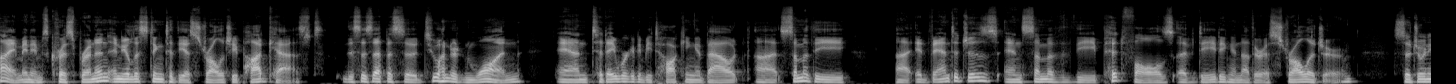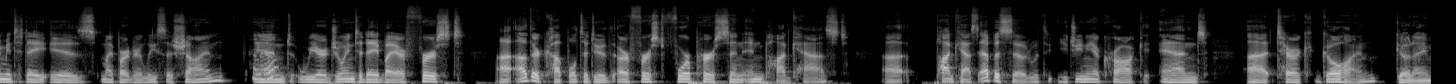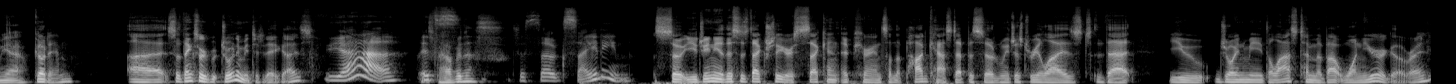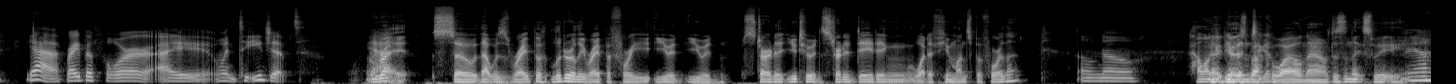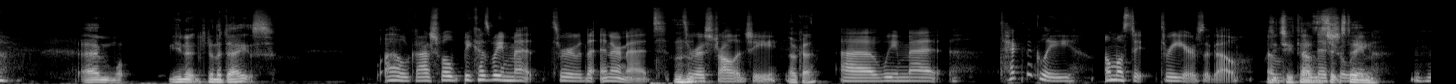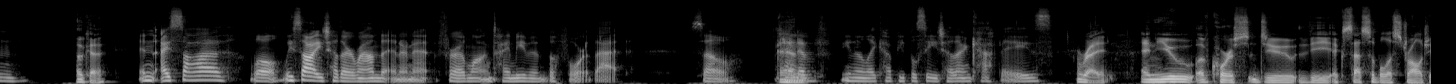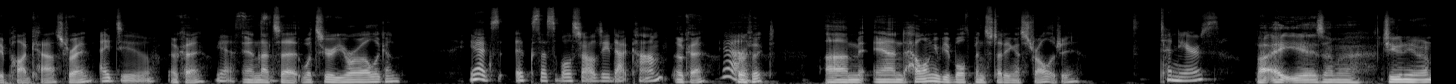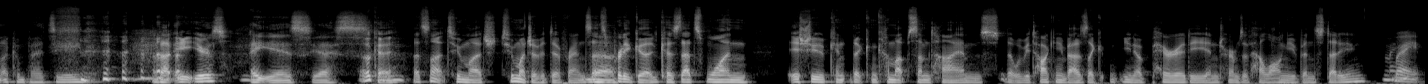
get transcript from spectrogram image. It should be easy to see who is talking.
Speaker 1: Hi, my name's Chris Brennan, and you're listening to the Astrology Podcast. This is episode 201, and today we're going to be talking about uh, some of the uh, advantages and some of the pitfalls of dating another astrologer. So, joining me today is my partner Leisa Schaim,
Speaker 2: Hello.
Speaker 1: and we are joined today by our first uh, other couple to do our first four person in podcast uh, podcast episode with Eugenia Krok and uh, Tareck Goheim.
Speaker 3: Go name, yeah.
Speaker 1: Godin. Uh, so thanks for joining me today, guys.
Speaker 2: Yeah.
Speaker 3: Thanks for having us.
Speaker 2: just so exciting.
Speaker 1: So Eugenia, this is actually your second appearance on the podcast episode. And we just realized that you joined me the last time about one year ago, right?
Speaker 2: Yeah, right before I went to Egypt. Yeah.
Speaker 1: Right. So that was right, be- literally right before you, you had you had started. You two had started dating. What a few months before that.
Speaker 2: Oh no.
Speaker 1: How long
Speaker 3: That
Speaker 1: have you
Speaker 3: goes
Speaker 1: been
Speaker 3: back
Speaker 1: together?
Speaker 3: a while now, doesn't it, sweetie?
Speaker 2: Yeah.
Speaker 3: Um, what, you know, do you know the dates?
Speaker 2: Oh gosh. Well, because we met through the internet,
Speaker 1: Mhm.
Speaker 2: through astrology,
Speaker 1: Okay.
Speaker 2: uh, we met technically almost three years ago.
Speaker 3: Was it
Speaker 2: um,
Speaker 3: 2016?
Speaker 2: hmm
Speaker 1: Okay.
Speaker 2: And I saw, well, we saw each other around the internet for a long time, even before that. So, kind
Speaker 1: And-
Speaker 2: of, you know, like how people see each other in cafes.
Speaker 1: Right. And you, of course, do the Accessible Astrology podcast, right?
Speaker 2: I do.
Speaker 1: Okay.
Speaker 2: Yes.
Speaker 1: And that's at what's your URL again?
Speaker 2: Yeah, ac- accessibleastrology.com.
Speaker 1: Okay.
Speaker 2: Yeah.
Speaker 1: Perfect. Um, and how long have you both been studying astrology?
Speaker 2: 10 years.
Speaker 3: About eight years. I'm a junior, aren't I, compared to you?
Speaker 1: About eight years.
Speaker 3: eight years, yes.
Speaker 1: Okay, that's not too much. Too much of a difference. That's
Speaker 3: No.
Speaker 1: pretty good because that's one issue can, that can come up sometimes that we'll be talking about is like you know parity in terms of how long you've been studying.
Speaker 2: right.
